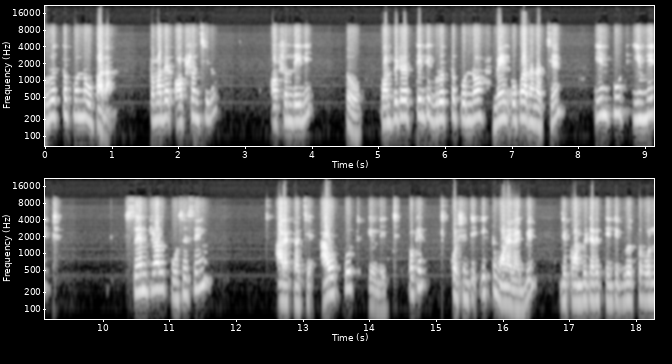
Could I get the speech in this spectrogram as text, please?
গুরুত্বপূর্ণ উপাদান। তোমাদের অপশন ছিল অপশন দিইনি। তো কম্পিউটারের তিনটি গুরুত্বপূর্ণ মেইন উপাদান হচ্ছে ইনপুট ইউনিট সেন্ট্রাল প্রসেসিং আর একটা হচ্ছে আউটপুট ইউনিট ওকে কোশ্চেনটি একটু মনে রাখবে যে কম্পিউটারের তিনটি গুরুত্বপূর্ণ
